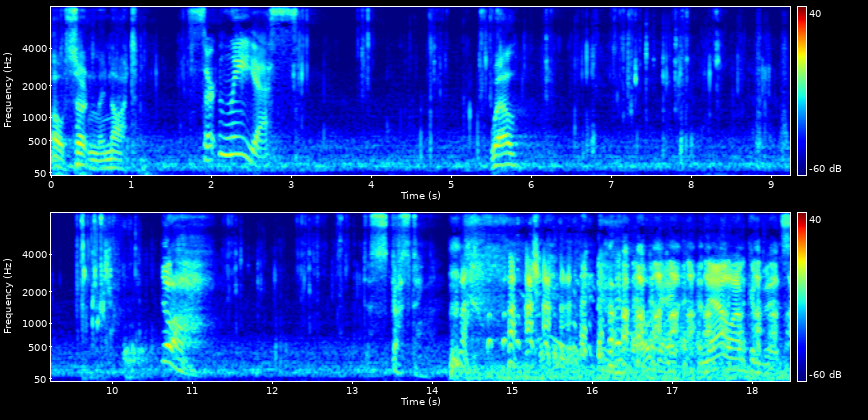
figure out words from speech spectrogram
Oh, certainly not. Certainly, yes. Well... Ugh. Disgusting. Okay, now I'm convinced.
